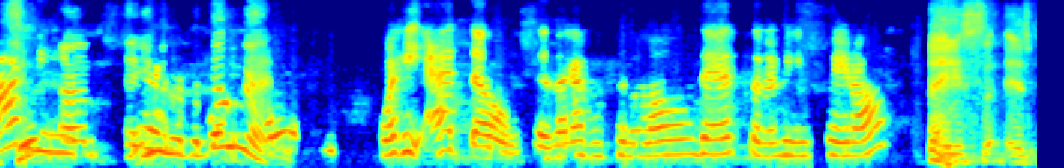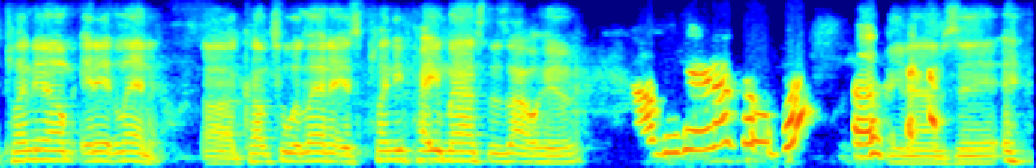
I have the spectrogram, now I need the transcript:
I mean, um, you would have to do nothing. Where he at though? Because I got to put a loan debt so that he's paid off. Hey, it's, it's plenty of them in Atlanta. Uh, come to Atlanta. It's plenty paymasters out here. I'll be there in October. Okay. You know what I'm saying?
